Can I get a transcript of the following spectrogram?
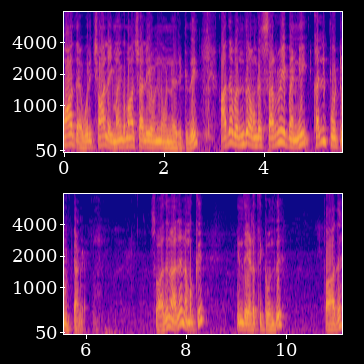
பாதை ஒரு சாலை மங்கமா சாலை ஒன்று ஒன்று இருக்குது. அதை வந்து அவங்க சர்வே பண்ணி கல் போட்டு விட்டாங்க. ஸோ அதனால் நமக்கு இந்த இடத்துக்கு வந்து பாதை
